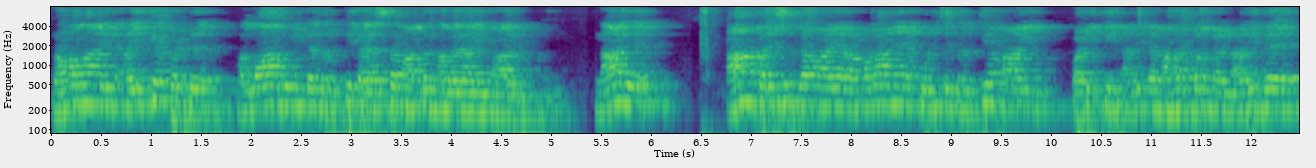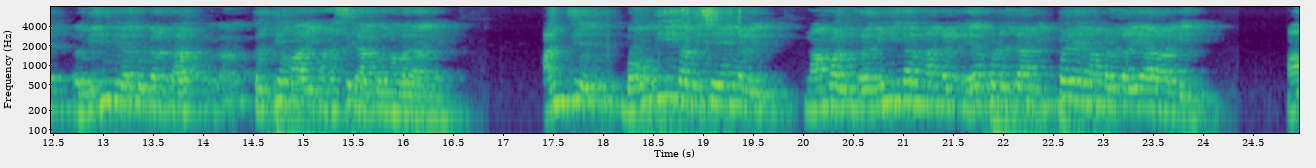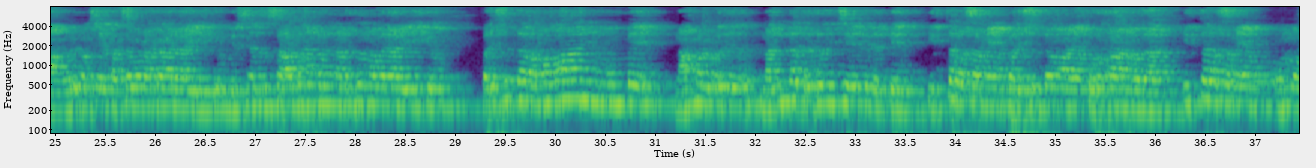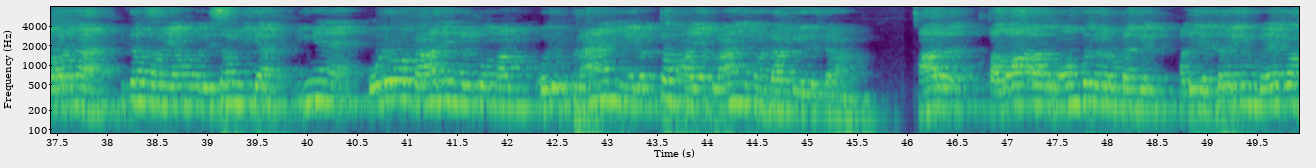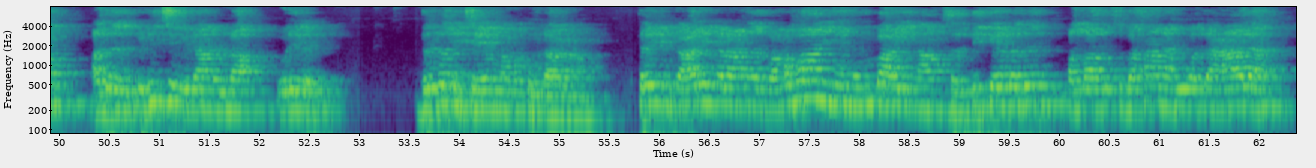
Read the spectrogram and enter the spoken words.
റമദാനിൽ ഐക്യപ്പെട്ട് അള്ളാഹുവിന്റെ തൃപ്തി കരസ്ഥമാക്കുന്നവരായി മാറി. നാല് ആ പരിശുദ്ധമായ റമദാനിനെ കുറിച്ച് കൃത്യമായി പഠിക്കും അതിന്റെ മഹത്വങ്ങൾ അതിന്റെ വിധിവിലക്കുകൾ കൃത്യമായി മനസ്സിലാക്കുന്നവരാണ്. അഞ്ച് ഭൗതിക വിഷയങ്ങളിൽ നമ്മൾ ക്രമീകരണങ്ങൾ ഏർപ്പെടുത്താൻ ഇപ്പോഴേ നമ്മൾ തയ്യാറാകി. ആ ഒരു പക്ഷേ കച്ചവടക്കാരായിരിക്കും ബിസിനസ് സ്ഥാപനങ്ങൾ നടത്തുന്നവരായിരിക്കും പരിശുദ്ധ റമദാനിന് മുമ്പേ നമ്മൾ ഒരു നല്ല ദൃഢനിശ്ചയത്തിലെത്തി. ഇത്ര സമയം പരിശുദ്ധമായ ഖുർആൻ ഇത്ര സമയം ഒന്ന് ഉറങ്ങാൻ ഇത്ര സമയം ഒന്ന് വിശ്രമിക്കാൻ ഇങ്ങനെ ഓരോ കാര്യങ്ങൾക്കും നാം ഒരു പ്ലാനിങ് വ്യക്തമായ പ്ലാനിങ് ഉണ്ടാക്കിയെടുക്കണം. ആറ് തവാ നോമ്പുകൾ ഉണ്ടെങ്കിൽ അത് എത്രയും വേഗം അത് പിടിച്ചു വിടാനുള്ള ഒരു ദൃഢനിശ്ചയം നമുക്കുണ്ടാകണം. ഇത്രയും കാര്യങ്ങളാണ് റമദാനിന് മുമ്പായി നാം ശ്രദ്ധിക്കേണ്ടത്. അള്ളാഹു സുബഹാനഹുവത്ത ആല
